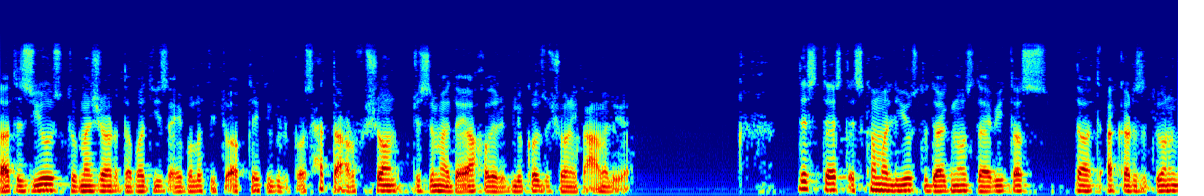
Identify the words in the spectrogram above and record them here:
that is used to measure the body's ability to uptake glucose. حتى أعرف شلون جسمها دا ياخذ الجلوكوز وشلون يتعامل وياه. This test is commonly used to diagnose diabetes that occurs during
